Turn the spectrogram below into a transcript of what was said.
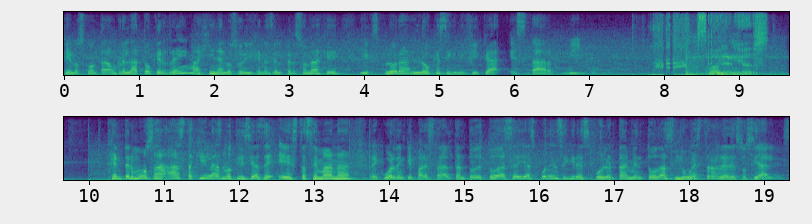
quien nos contará un relato que reimagina los orígenes del personaje y explora lo que significa estar vivo. Spoiler News. Gente hermosa, hasta aquí las noticias de esta semana. Recuerden que para estar al tanto de todas ellas pueden seguir a Spoiler Time en todas nuestras redes sociales.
